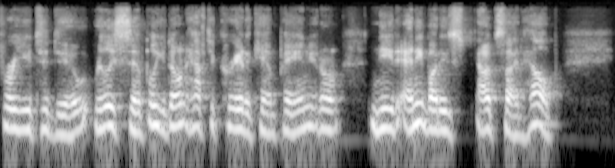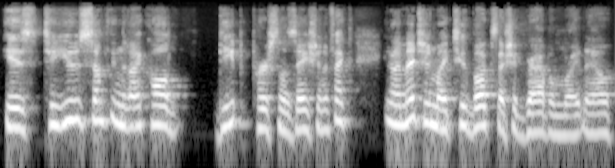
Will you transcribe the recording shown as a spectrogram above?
for you to do, really simple. You don't have to create a campaign. You don't need anybody's outside help. Is to use something that I call deep personalization. In fact, you know, I mentioned my two books. I should grab them right now.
